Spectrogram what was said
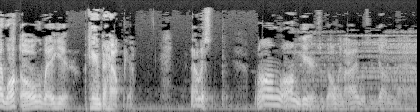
I walked all the way here. I came to help you. Now listen. Long, long years ago, when I was a young man.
